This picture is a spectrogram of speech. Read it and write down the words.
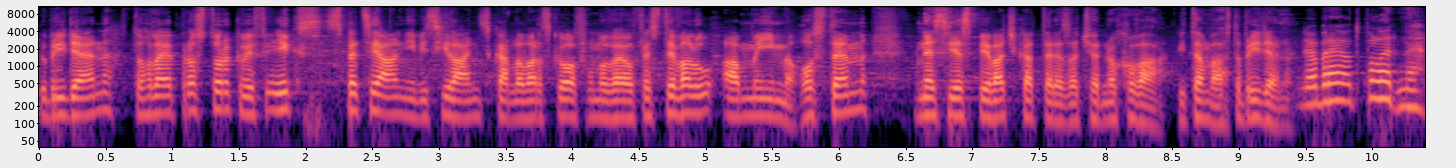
Dobrý den, tohle je Prostor QuiffX, speciální vysílání z Karlovarského filmového festivalu a mým hostem dnes je zpěvačka Tereza Černochová. Vítám vás, dobrý den. Dobré odpoledne.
